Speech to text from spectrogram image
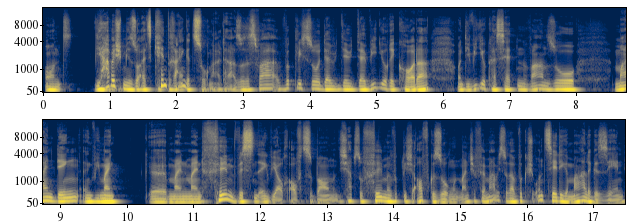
und die habe ich mir so als Kind reingezogen, Alter. Also das war wirklich so, der, der, der Videorekorder und die Videokassetten waren so mein Ding, irgendwie mein äh, mein, mein Filmwissen irgendwie auch aufzubauen. Und ich habe so Filme wirklich aufgesogen und manche Filme habe ich sogar wirklich unzählige Male gesehen,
